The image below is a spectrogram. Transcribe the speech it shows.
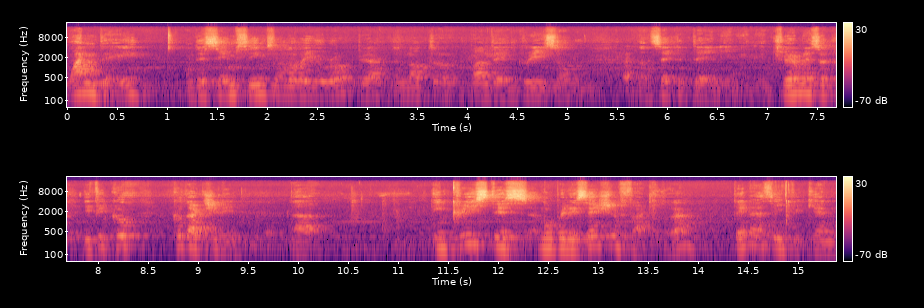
one day on the same things all over Europe, yeah, and not uh, one day in Greece, on the second day in, in, in, Germany. So if we could, could actually uh, increase this mobilization factor, then I think we can,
